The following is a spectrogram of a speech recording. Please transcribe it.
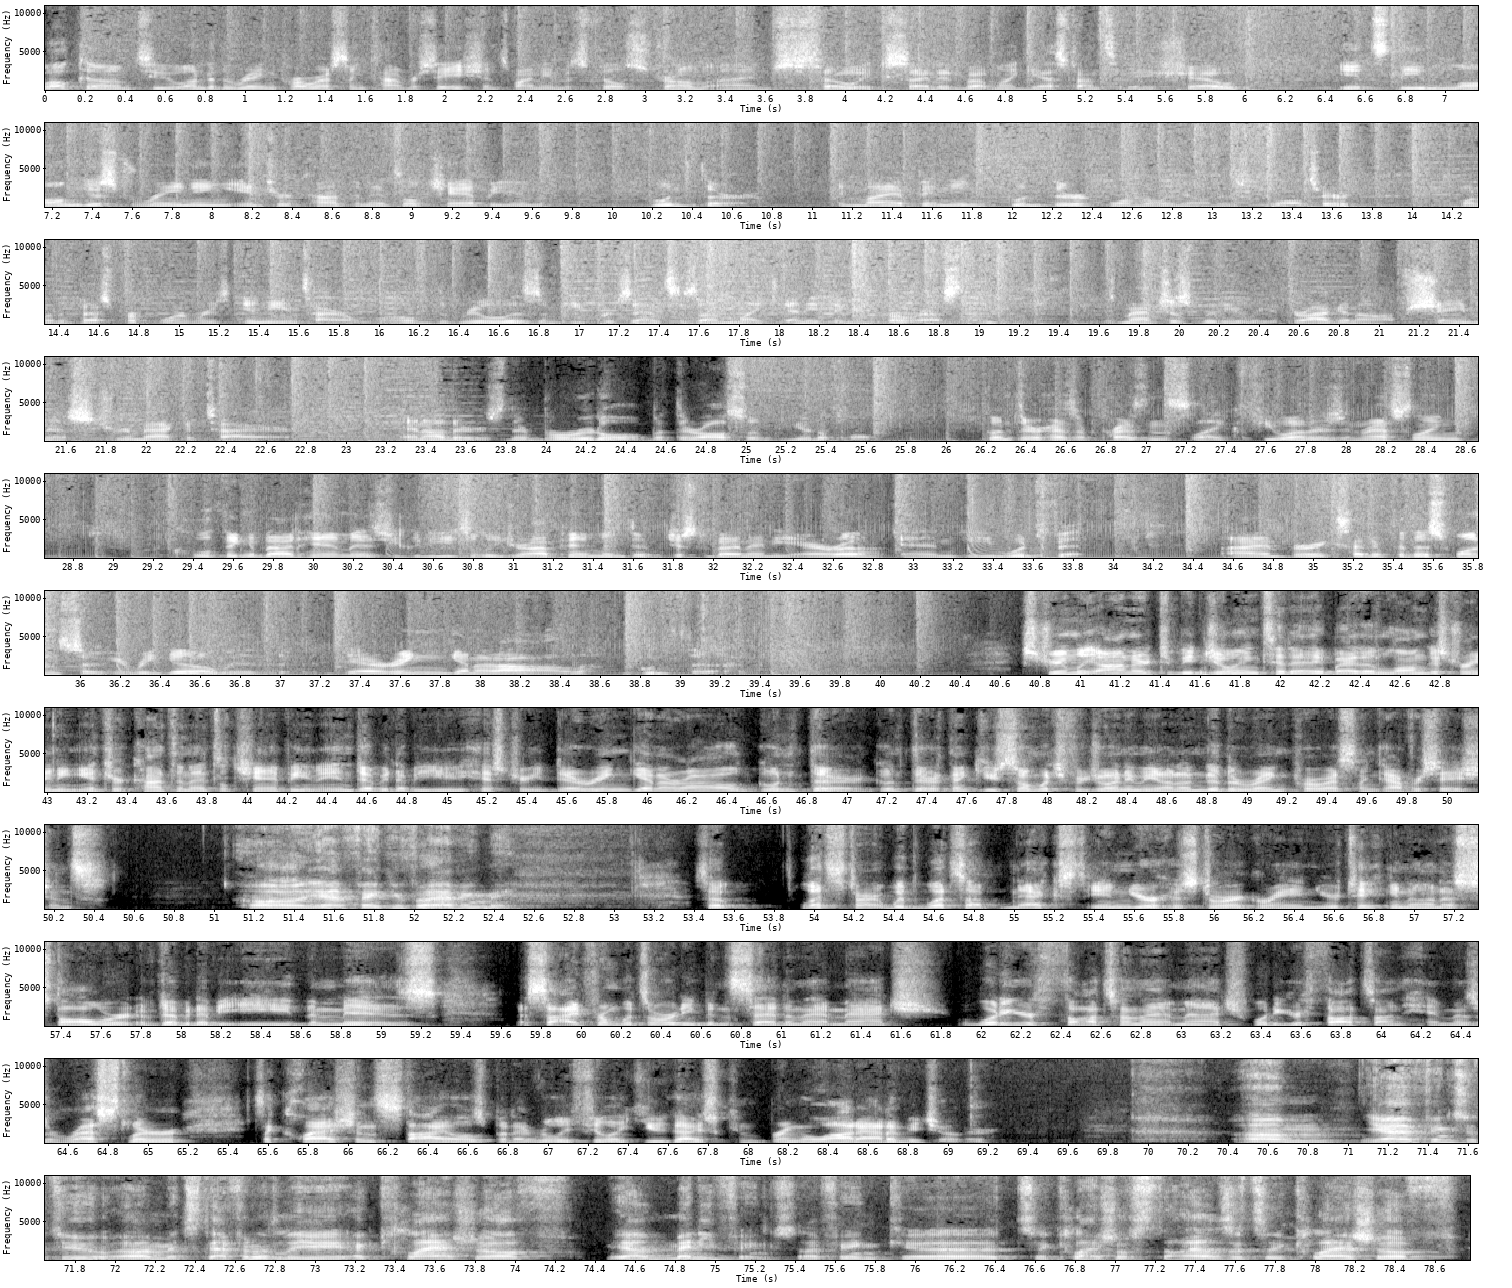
Welcome to Under the Ring Pro Wrestling Conversations. My name is Phil Strum. I'm so excited about my guest on today's show. It's the longest reigning Intercontinental Champion, Gunther. In my opinion, Gunther, formerly known as Walter, one of the best performers in the entire world. The realism he presents is unlike anything in pro wrestling. His matches with Ilya Dragunov, Sheamus, Drew McIntyre, and others, they're brutal, but they're also beautiful. Gunther has a presence like few others in wrestling cool thing about him is you could easily drop him into just about any era and he would fit. I'm very excited for this one, so here we go with Der Ring General Gunther. Extremely honored to be joined today by the longest reigning intercontinental champion in WWE history, Der Ring General Gunther. Gunther, thank you so much for joining me on Under the Ring Pro Wrestling Conversations. Oh, uh, yeah, thank you for having me. So, let's start with what's up next in your historic reign. You're taking on a stalwart of WWE, The Miz. Aside from what's already been said in that match, what are your thoughts on that match? What are your thoughts on him as a wrestler? It's a clash in styles, but I really feel like you guys can bring a lot out of each other. Um, yeah, I think so too. Um, it's definitely a clash of yeah many things. I think uh, it's a clash of styles. It's a clash of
